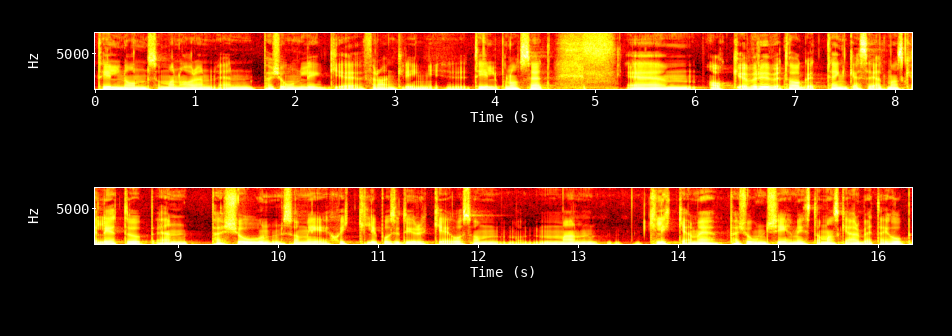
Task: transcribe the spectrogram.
till någon som man har en, en personlig eh, förankring eh, till på något sätt. Ehm, och överhuvudtaget tänka sig att man ska leta upp en person som är skicklig på sitt yrke och som man klickar med personkemiskt om man ska arbeta ihop.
